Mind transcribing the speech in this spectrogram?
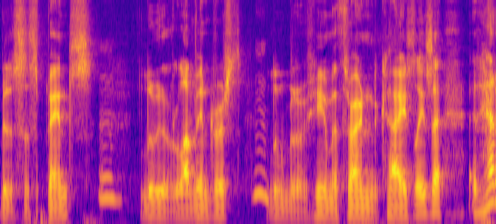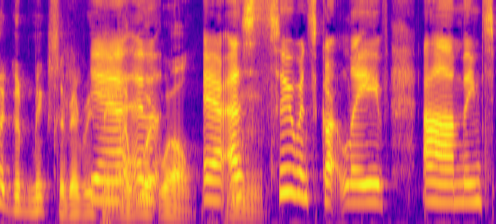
bit of suspense, Hmm. a little bit of love interest, a little bit of humour thrown in occasionally. So it had a good mix of everything, Yeah, and it and- worked well. Yeah, as Sue and Scott leave, um, the ins-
